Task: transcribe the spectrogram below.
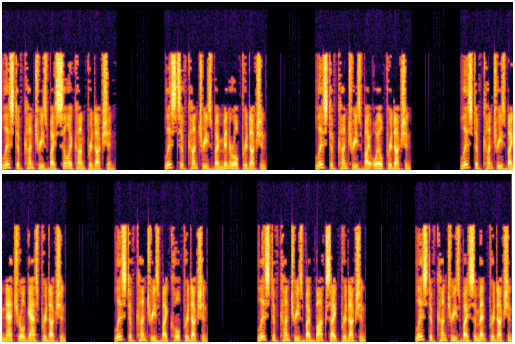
List of countries by silicon production Lists of countries by mineral production List of countries by oil production List of countries by natural gas production List of countries by coal production. List of countries by bauxite production. List of countries by cement production.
